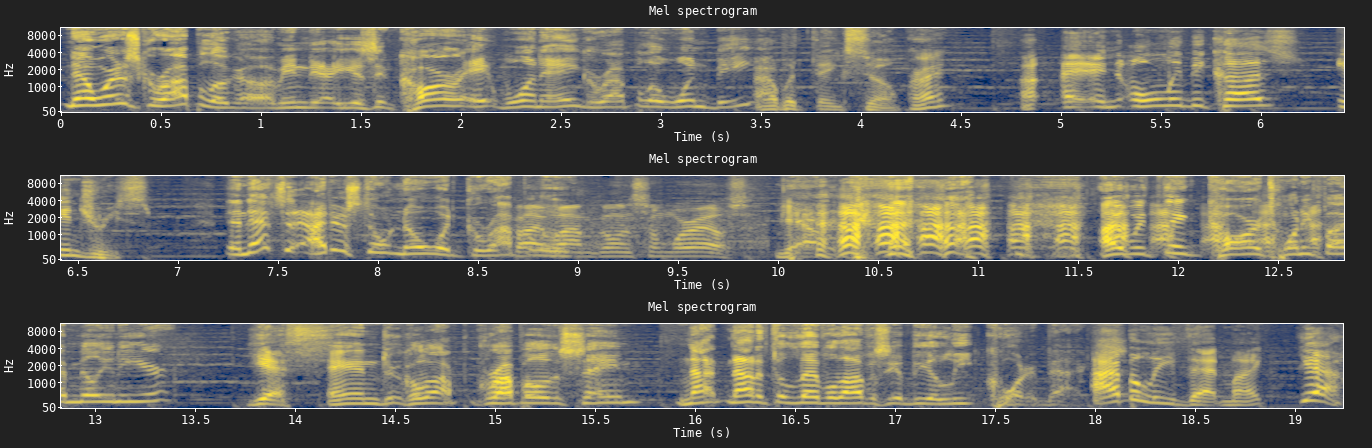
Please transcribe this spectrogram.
Now, where does Garoppolo go? I mean, is it Carr 1A, Garoppolo 1B? I would think so. Right? Uh, and only because injuries. And that's I just don't know what Garoppolo. Probably why Garoppolo. I'm going somewhere else. Yeah. I would think Carr 25 million a year Yes. and Garoppolo the same. Not not at the level obviously of the elite quarterback. I believe that, Mike. Yeah.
